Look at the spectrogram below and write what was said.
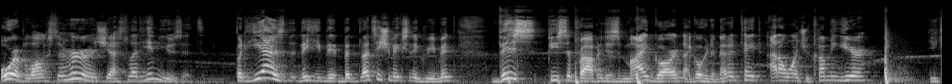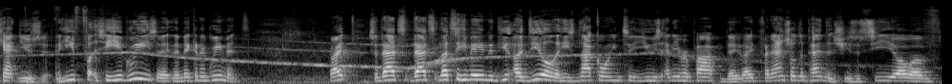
Or it belongs to her, and she has to let him use it. But he has. The, the, but let's say she makes an agreement. This piece of property, this is my garden. I go here to meditate. I don't want you coming here. You can't use it. And he he agrees. And they make an agreement. Right, so that's that's. Let's say he made a deal, a deal that he's not going to use any of her property. Like financial dependence. She's a CEO of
